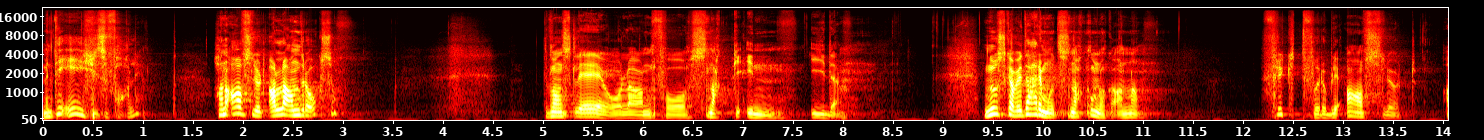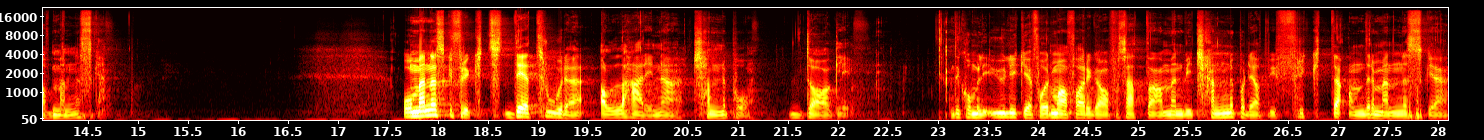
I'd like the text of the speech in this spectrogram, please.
Men det er ikke så farlig. Han har avslørt alle andre også. Det vanskelige er å la han få snakke inn i det. Nå skal vi derimot snakke om noe annet. Frykt for å bli avslørt av mennesket. Og menneskefrykt det tror jeg alle her inne kjenner på daglig. Det kommer i ulike former, farger og fasetter, men vi kjenner på det at vi frykter andre mennesker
